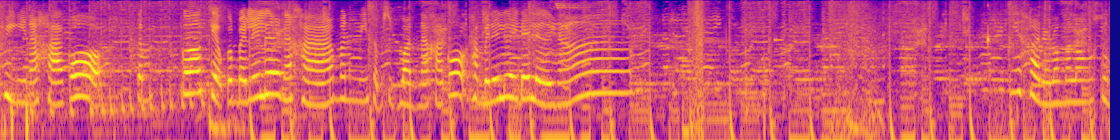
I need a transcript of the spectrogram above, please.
ฟรีนะคะ ก็ก็เก็บกันไปเรื่อย ๆ นะคะ มันมี30วันนะคะ ก็ทำไปเรื่อย ๆ ได้เลยนะนี่ค่ะเดี๋ยวเรามาลองสุ่ม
